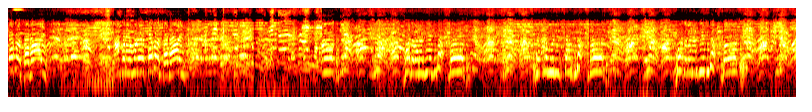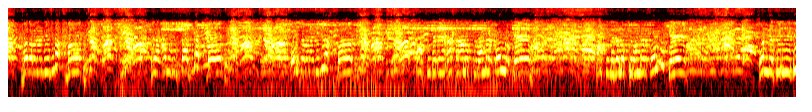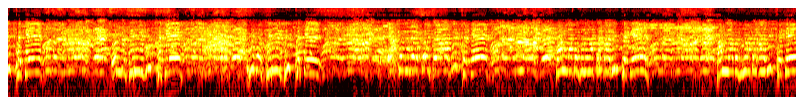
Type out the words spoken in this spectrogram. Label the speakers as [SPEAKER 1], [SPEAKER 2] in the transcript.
[SPEAKER 1] পথসভায় কাকরি উমরের পথসভায় বোধ, মমতা ব্যানার্জি, বোধ। আমরুল ইসলাম, বোধ। মমতা ব্যানার্জি, বোধ। মমতা ব্যানার্জি, বোধ। আমরুল ইসলাম, বোধ। অভিষেক ব্যানার্জি, বোধ। পাঁচশো থেকে হাত লক্ষ্মী ভান্ডার করল কে? পাঁচশো থেকে লক্ষ্মী ভান্ডার করল কে কন্যাশ্রী দিচ্ছে কে কন্যাশ্রী দিচ্ছে কে রূপশ্রী দিচ্ছে কে একশো দিনের পয়সা দিচ্ছে কে বাংলা বছরের টাকা দিচ্ছে কে বাংলা বছরের টাকা দিচ্ছে কে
